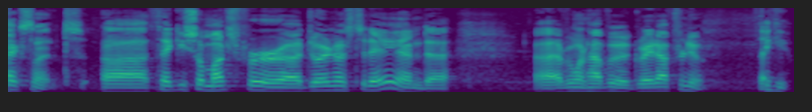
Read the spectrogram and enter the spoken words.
Excellent. Uh, thank you so much for uh, joining us today, and uh, uh, everyone have a great afternoon. Thank you.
